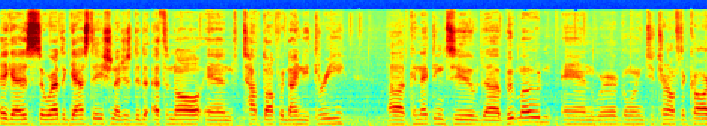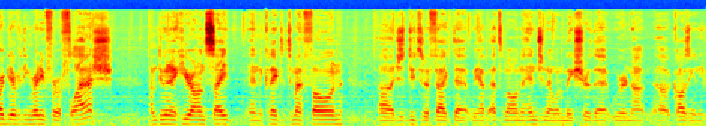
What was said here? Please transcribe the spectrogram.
Hey guys, so we're at the gas station. I just did the ethanol and topped off with 93 uh, connecting to the BootMod and we're going to turn off the car get everything ready for a flash I'm doing it here on site and connected to my phone uh, just due to the fact that we have ethanol in the engine I want to make sure that we're not uh, causing any,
